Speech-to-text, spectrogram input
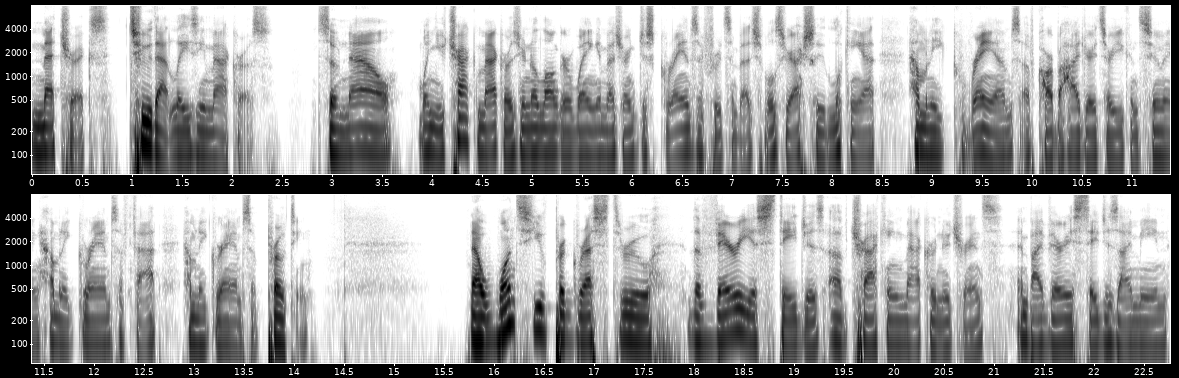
metrics to that lazy macros. So now, when you track macros, you're no longer weighing and measuring just grams of fruits and vegetables. You're actually looking at how many grams of carbohydrates are you consuming, how many grams of fat, how many grams of protein. Now, once you've progressed through the various stages of tracking macronutrients, and by various stages, I mean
